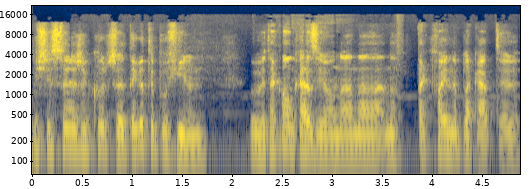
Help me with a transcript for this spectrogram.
myślę sobie, że kurczę, tego typu film były taką okazją na, na, na tak fajne plakaty.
